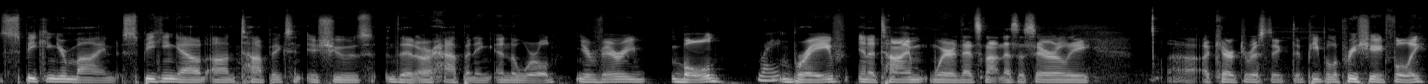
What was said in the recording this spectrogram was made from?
speaking your mind, speaking out on topics and issues that are happening in the world. You're very bold, Right. brave in a time where that's not necessarily uh, a characteristic that people appreciate fully.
